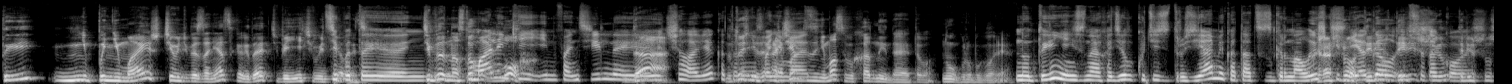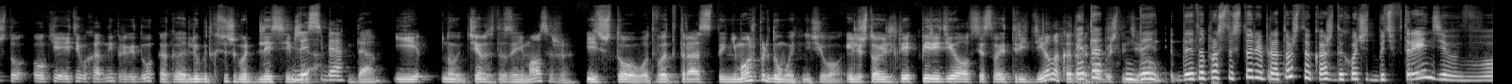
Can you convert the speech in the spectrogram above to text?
ты не понимаешь, чем тебе заняться, когда тебе нечего Типа делать. ты Типа ты настолько маленький, лох. инфантильный Да. человек, Ну, который то есть, не а чем понимает. ты занимался в выходные до этого? Ну, грубо говоря. Ну, ты, я не знаю, ходил кутить с друзьями, кататься с горнолыжки, Хорошо, ты, бегал ты и все решил, такое. ты решил, что окей, эти выходные проведу, как э, любит Ксюша говорить, для себя. Для себя. Да. И, ну, чем ты занимался же? И что, вот в этот раз ты не можешь придумать ничего? Или что, или ты переделал все свои три дела, которые ты это, обычно да, делал? да это просто история про то, что каждый хочет быть в тренде, в,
